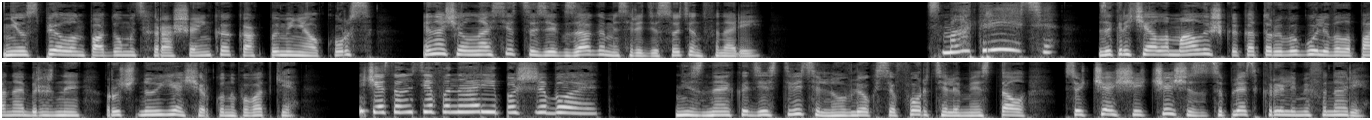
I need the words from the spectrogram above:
Не успел он подумать хорошенько, как поменял курс и начал носиться зигзагами среди сотен фонарей. «Смотрите!» — закричала малышка, которая выгуливала по набережной ручную ящерку на поводке. «Сейчас он все фонари пошибает!» Незнайка действительно увлекся фортелями и стал все чаще и чаще зацеплять крыльями фонари.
